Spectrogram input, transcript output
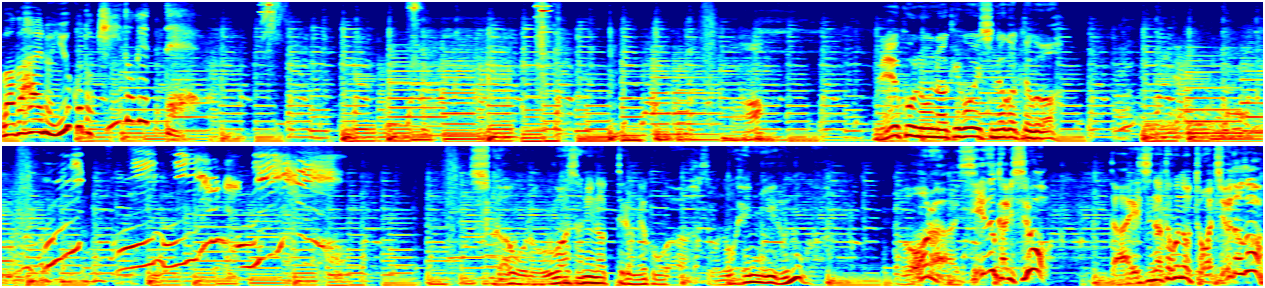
ら。我が輩の言うこと聞いとけって。猫の鳴き声しなかったか？近頃噂になってる猫がその辺にいるのか？ほら静かにしろ！大事なとこの途中だぞ！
